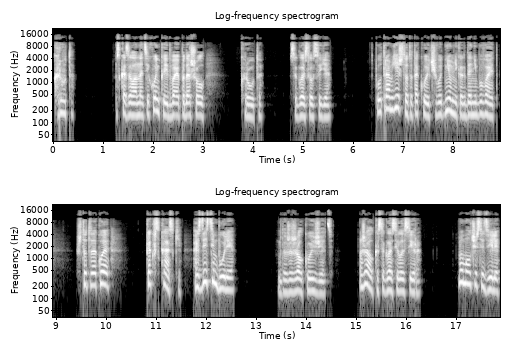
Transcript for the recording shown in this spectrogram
«Круто», — сказала она тихонько, едва я подошел. «Круто», — согласился я. «По утрам есть что-то такое, чего днем никогда не бывает. Что-то такое, как в сказке, а здесь тем более». «Даже жалко уезжать». «Жалко», — согласилась Ира. Мы молча сидели,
